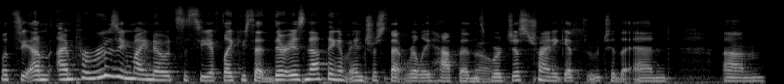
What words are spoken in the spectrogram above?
let's see. I'm I'm perusing my notes to see if, like you said, there is nothing of interest that really happens. No. We're just trying to get through to the end. Um,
